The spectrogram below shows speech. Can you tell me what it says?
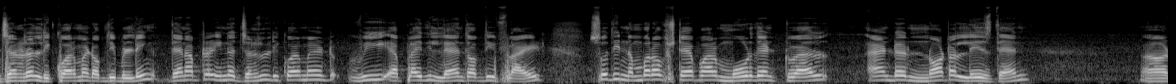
general requirement of the building. Then after in a general requirement we apply the length of the flight. So the number of step are more than 12 and uh, not a less than uh,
